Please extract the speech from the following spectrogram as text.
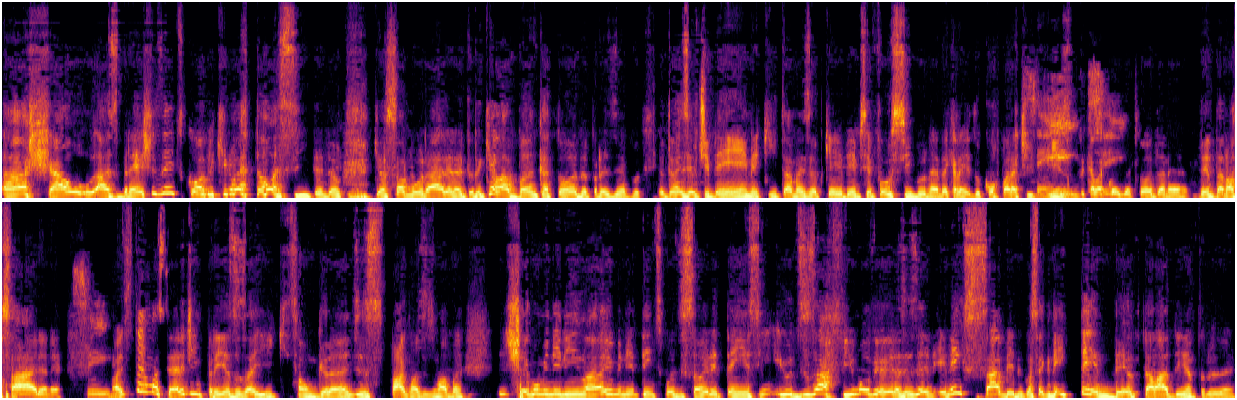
a achar o, as brechas e descobre que não é tão assim, entendeu? Que essa muralha, né? Tudo aquela banca toda, por exemplo. Eu dei um exemplo de IBM aqui, tá? Mas é porque a IBM sempre foi o símbolo, né? Daquela, do corporativismo, sim, daquela sim. coisa toda, né? Dentro da nossa área, né? Sim. Mas tem uma série de empresas aí que são grandes, pagam às vezes uma banca. E chega um menininho lá e o menino tem disposição, ele tem assim, e o desafio moveu ele. Às vezes ele, ele nem sabe, ele não consegue nem entender o que tá lá dentro, né?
